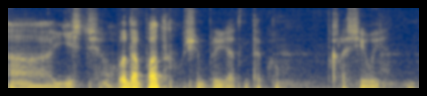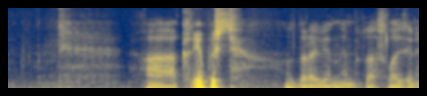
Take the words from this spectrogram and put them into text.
а, есть водопад, очень приятный такой, красивый. А крепость здоровенная, мы туда слазили.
